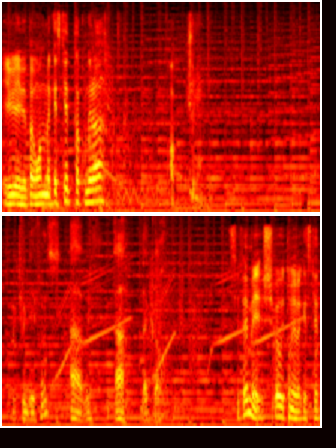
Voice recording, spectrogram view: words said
Et lui, il avait pas moins ma casquette tant qu'on est là? que tu le défonces Ah oui. Ah, d'accord. C'est fait, mais je sais pas où est tombée ma casquette.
